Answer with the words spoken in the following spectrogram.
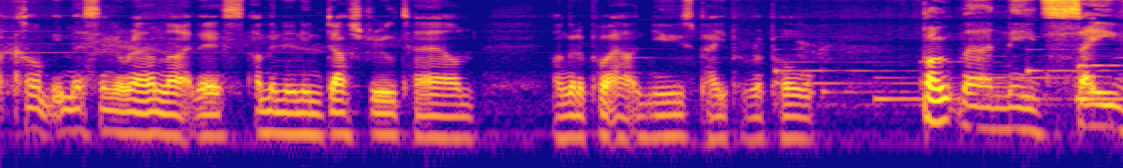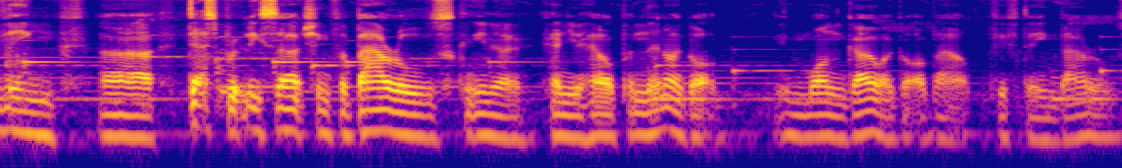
I can't be messing around like this. I'm in an industrial town. I'm going to put out a newspaper report. Boatman needs saving. Uh, desperately searching for barrels. You know, can you help? And then I got in one go. I got about 15 barrels.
